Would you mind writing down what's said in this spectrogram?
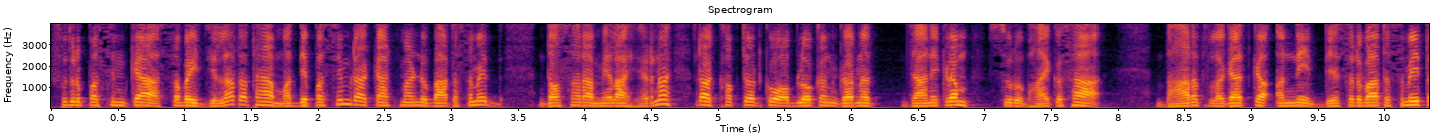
सुदूरपश्चिमका सबै जिल्ला तथा मध्यपश्चिम र काठमाण्डुबाट समेत दशहरा मेला हेर्न र खप्तडको अवलोकन गर्न जाने क्रम शुरू भएको छ। भारत लगायतका अन्य देशहरूबाट समेत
